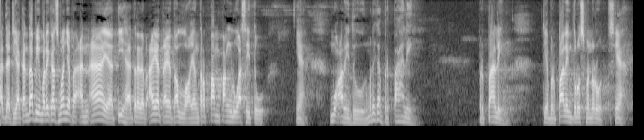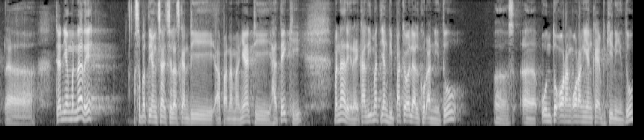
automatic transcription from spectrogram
kata dia akan tapi mereka semuanya pak an ayatiha terhadap ayat-ayat Allah yang terpampang luas itu. Ya mu'aridun mereka berpaling. Berpaling. Dia berpaling terus menerus ya. Uh, dan yang menarik seperti yang saya jelaskan di apa namanya di HTG Menarik, Rek. kalimat yang dipakai oleh Al-Quran itu uh, uh, untuk orang-orang yang kayak begini itu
